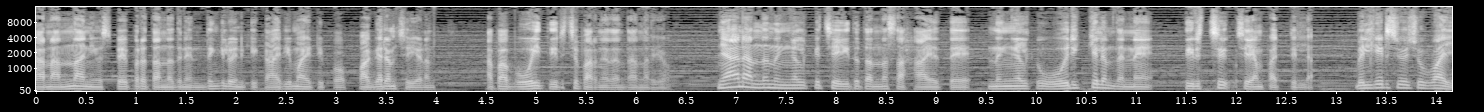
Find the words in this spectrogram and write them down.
കാരണം അന്ന് ആ ന്യൂസ് പേപ്പർ തന്നതിന് എന്തെങ്കിലും എനിക്ക് കാര്യമായിട്ട് ഇപ്പോൾ പകരം ചെയ്യണം. അപ്പോൾ ആ ബോയ് തിരിച്ച് പറഞ്ഞത് എന്താണെന്നറിയോ? ഞാൻ അന്ന് നിങ്ങൾക്ക് ചെയ്തു തന്ന സഹായത്തെ നിങ്ങൾക്ക് ഒരിക്കലും തന്നെ തിരിച്ച് ചെയ്യാൻ പറ്റില്ല. ബിൽഗേറ്റ്സ് ചോദിച്ചു വൈ?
